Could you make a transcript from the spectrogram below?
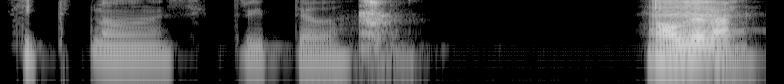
Siktir mi onu? Siktir git yala. Ne oluyor lan?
